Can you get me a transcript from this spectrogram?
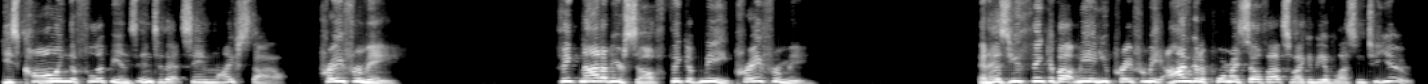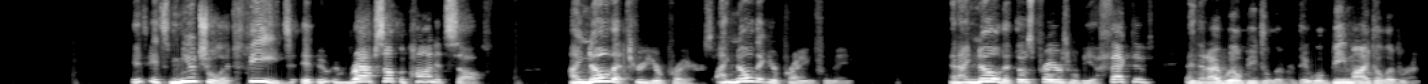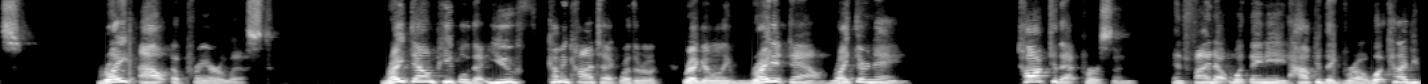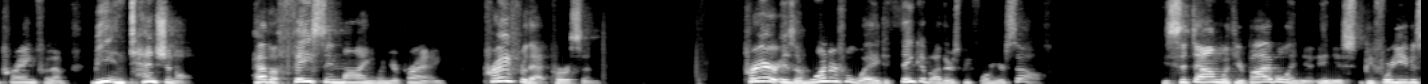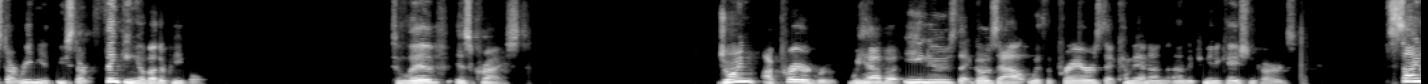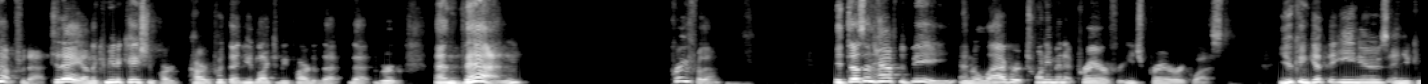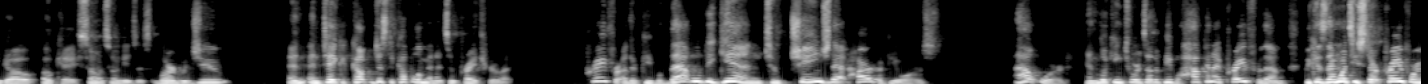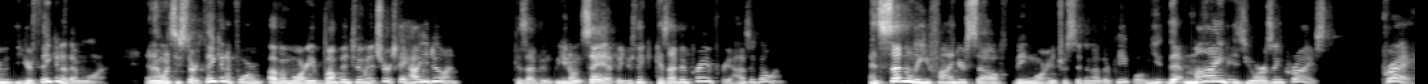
He's calling the Philippians into that same lifestyle. Pray for me. Think not of yourself, think of me. Pray for me. And as you think about me and you pray for me, I'm going to pour myself out so I can be a blessing to you. It, it's mutual, it feeds, it, it wraps up upon itself. I know that through your prayers. I know that you're praying for me. And I know that those prayers will be effective and that I will be delivered. They will be my deliverance. Write out a prayer list. Write down people that you come in contact, whether regularly, write it down, write their name, talk to that person and find out what they need. How could they grow? What can I be praying for them? Be intentional. Have a face in mind when you're praying. Pray for that person. Prayer is a wonderful way to think of others before yourself. You sit down with your Bible and you, and you before you even start reading, you, you start thinking of other people. To live is Christ. Join our prayer group. We have an e news that goes out with the prayers that come in on, on the communication cards. Sign up for that today on the communication part, card. Put that you'd like to be part of that, that group. And then pray for them. It doesn't have to be an elaborate 20 minute prayer for each prayer request. You can get the e news and you can go, okay, so and so needs this. Lord, would you? And, and take a couple, just a couple of minutes and pray through it. Pray for other people. That will begin to change that heart of yours outward and looking towards other people. How can I pray for them? Because then once you start praying for them, you're thinking of them more. And then once you start thinking of them more, you bump into them at church. Hey, how you doing? Because I've been, you don't say it, but you're thinking, because I've been praying for you. How's it going? And suddenly you find yourself being more interested in other people. You, that mind is yours in Christ. Pray.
